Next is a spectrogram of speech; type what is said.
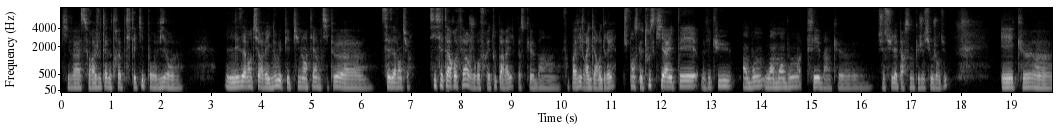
qui va se rajouter à notre petite équipe pour vivre les aventures avec nous et puis pimenter un petit peu euh, ces aventures. Si c'était à refaire, je referais tout pareil parce que ben faut pas vivre avec des regrets. Je pense que tout ce qui a été vécu en bon ou en moins bon fait ben, que je suis la personne que je suis aujourd'hui et que euh,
